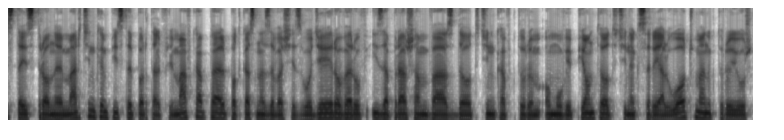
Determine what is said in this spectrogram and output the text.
z tej strony Marcin Kempisty, portal filmawka.pl. Podcast nazywa się Złodzieje Rowerów i zapraszam Was do odcinka, w którym omówię piąty odcinek serialu Watchmen, który już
